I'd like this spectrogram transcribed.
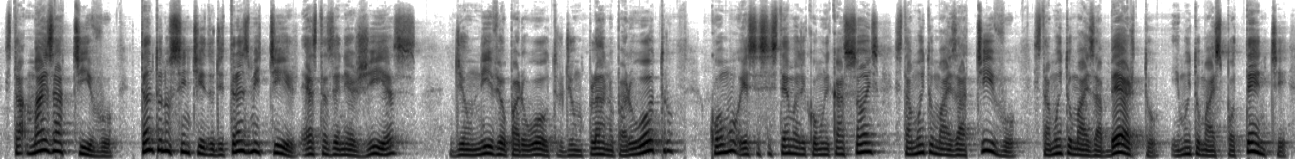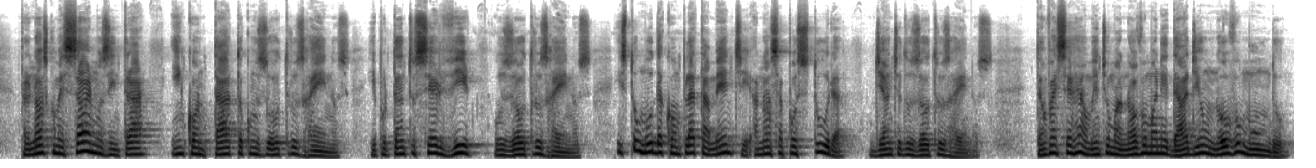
Está mais ativo, tanto no sentido de transmitir estas energias de um nível para o outro, de um plano para o outro, como esse sistema de comunicações está muito mais ativo, está muito mais aberto e muito mais potente para nós começarmos a entrar em contato com os outros reinos e, portanto, servir os outros reinos. Isto muda completamente a nossa postura diante dos outros reinos. Então, vai ser realmente uma nova humanidade e um novo mundo.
